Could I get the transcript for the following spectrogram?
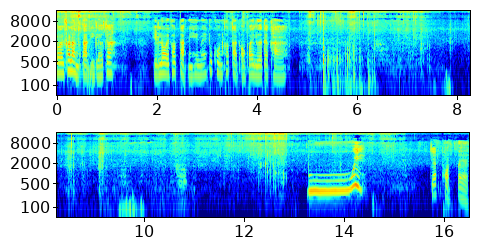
รอยฝรั่งตัดอีกแล้วจ้ะเห็นรอยเขาตัดนี่เห็นไหมทุกคนเขาตัดออกไปเหลือแต่ขา บุย แจ็คพอตแตก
